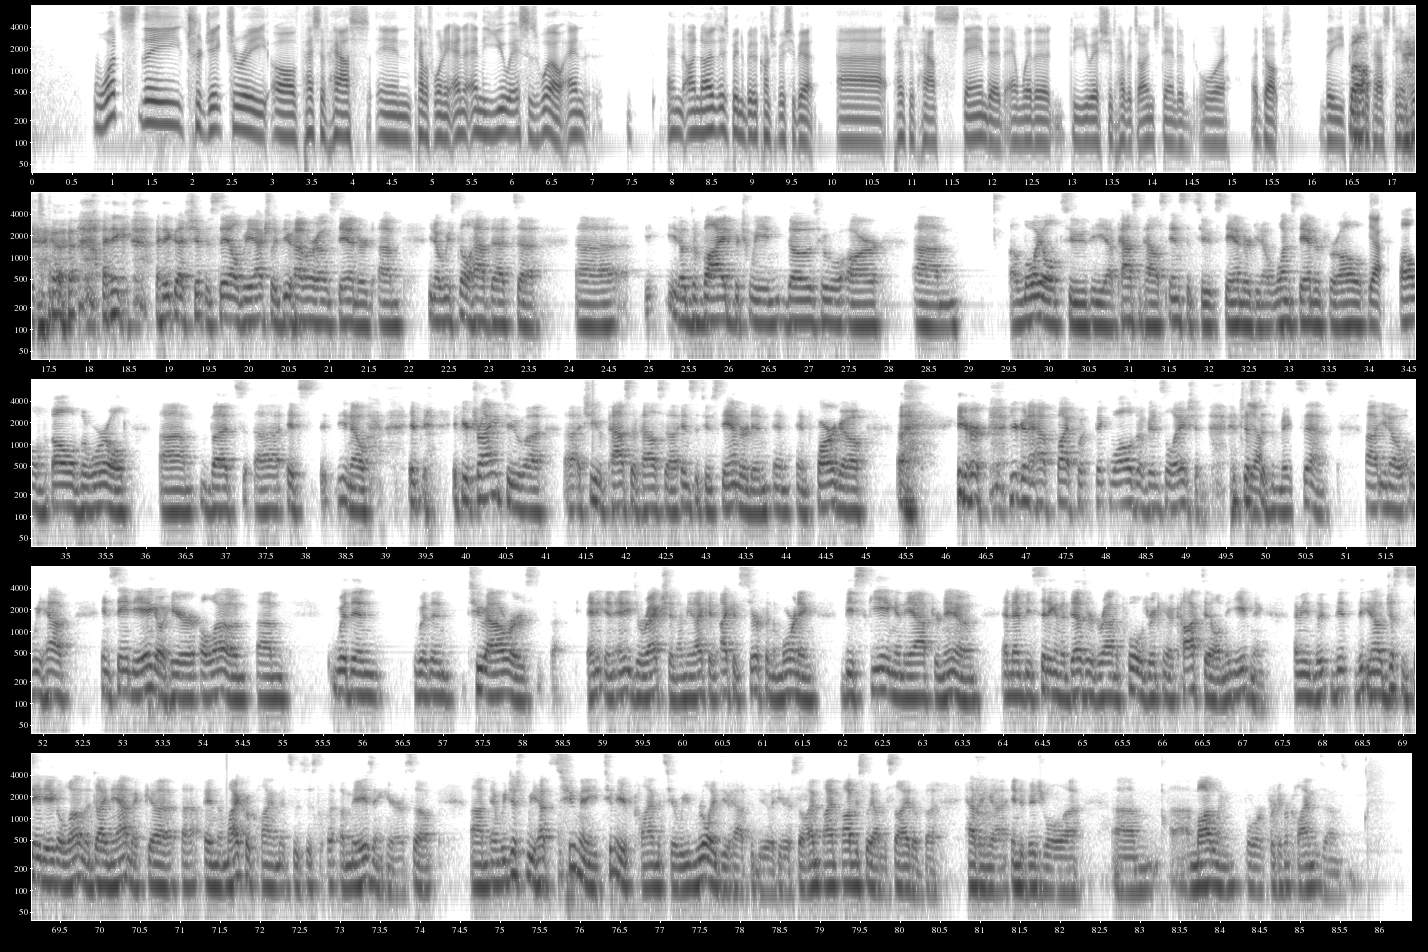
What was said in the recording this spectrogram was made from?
What's the trajectory of passive house in California and, and the US as well? And and I know there's been a bit of controversy about uh, passive house standard and whether the US should have its own standard or adopt the passive well, house standard. I think I think that ship has sailed. We actually do have our own standard. Um, you know, we still have that uh, uh, you know divide between those who are um, uh, loyal to the uh, Passive House Institute standard. You know, one standard for all yeah. all of all of the world. Um, but uh, it's you know, if if you're trying to uh, uh, achieve a Passive House uh, Institute standard in in, in Fargo. you're you're going to have five foot thick walls of insulation. It just yeah. doesn't make sense. you know, we have in San Diego here alone, um, within within two hours any in any direction. I mean, I could I could surf in the morning, be skiing in the afternoon, and then be sitting in the desert around the pool drinking a cocktail in the evening. I mean, the, the, the you know just in San Diego alone, the dynamic uh, uh, in the microclimates is just amazing here. So. Um, and we just we have too many too many climates here. We really do have to do it here. So I'm, I'm obviously on the side of uh, having uh, individual uh, um, uh, modeling for for different climate zones.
